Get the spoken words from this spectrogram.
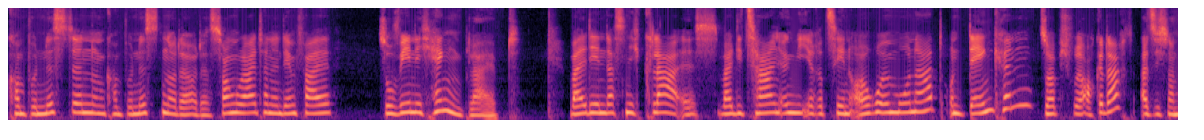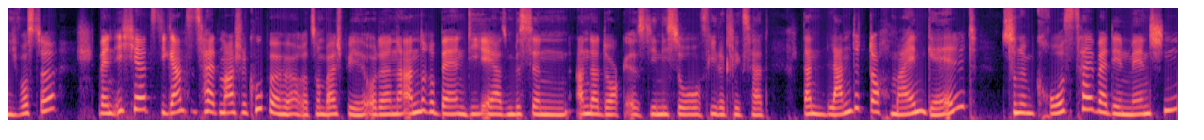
Komponistinnen und Komponisten oder, oder Songwritern in dem Fall so wenig hängen bleibt. Weil denen das nicht klar ist. Weil die zahlen irgendwie ihre 10 Euro im Monat und denken, so habe ich früher auch gedacht, als ich es noch nicht wusste, wenn ich jetzt die ganze Zeit Marshall Cooper höre zum Beispiel oder eine andere Band, die eher so ein bisschen Underdog ist, die nicht so viele Klicks hat, dann landet doch mein Geld zu einem Großteil bei den Menschen,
